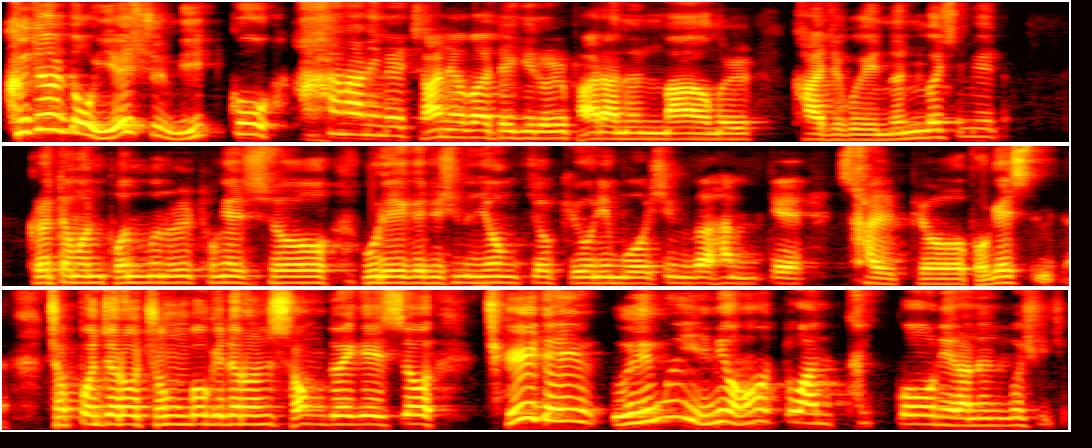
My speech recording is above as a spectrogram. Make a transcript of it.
그들도 예수 믿고 하나님의 자녀가 되기를 바라는 마음을 가지고 있는 것입니다. 그렇다면 본문을 통해서 우리에게 주시는 영적 교훈이 무엇인가 함께 살펴보겠습니다. 첫 번째로 중복이 되는 성도에게 있어 최대의 의무이며 또한 특권이라는 것이죠.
